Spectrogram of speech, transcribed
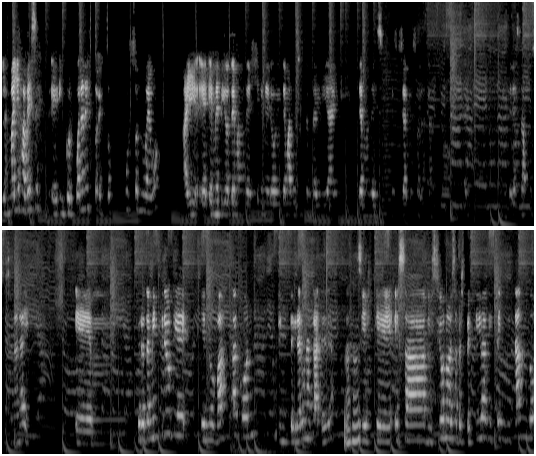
las mallas a veces eh, incorporan esto, estos cursos nuevos. Ahí he, metido temas de género y temas de sustentabilidad y temas de diseño social, que son las que me interesa posicionar ahí. Pero también creo que, que, no basta con integrar una cátedra, si es que esa visión o esa perspectiva que está invitando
